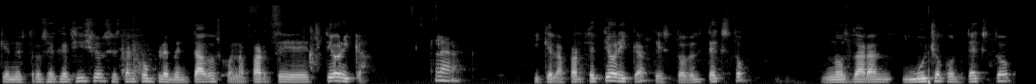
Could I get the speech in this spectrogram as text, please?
que nuestros ejercicios están complementados con la parte teórica. Claro. Y que la parte teórica, que es todo el texto, nos darán mucho contexto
